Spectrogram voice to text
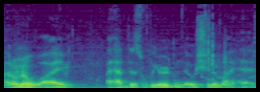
I don't know why I have this weird notion in my head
